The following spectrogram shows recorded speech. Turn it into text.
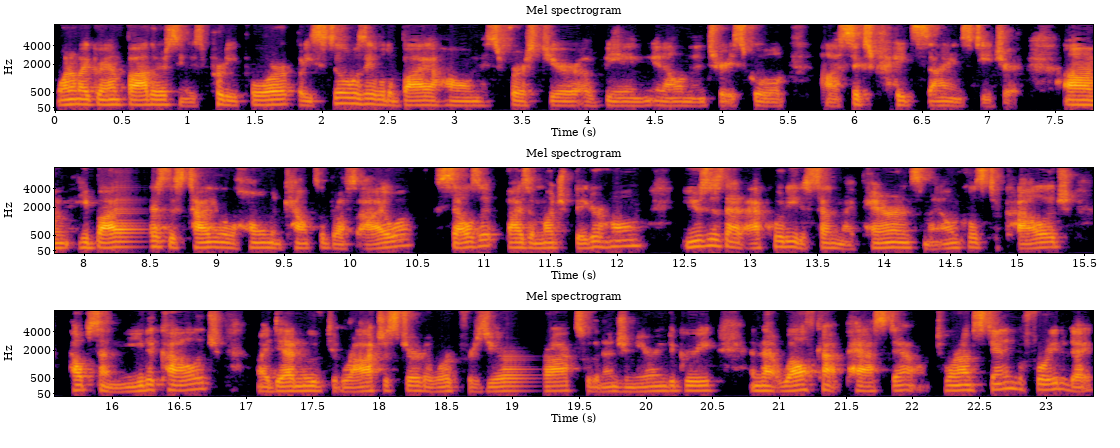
one of my grandfathers, he was pretty poor, but he still was able to buy a home his first year of being in elementary school, uh, sixth grade science teacher. Um, he buys this tiny little home in Council Bluffs, Iowa, sells it, buys a much bigger home, uses that equity to send my parents, my uncles to college, helped send me to college. My dad moved to Rochester to work for Xerox with an engineering degree, and that wealth got passed down to where I'm standing before you today.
